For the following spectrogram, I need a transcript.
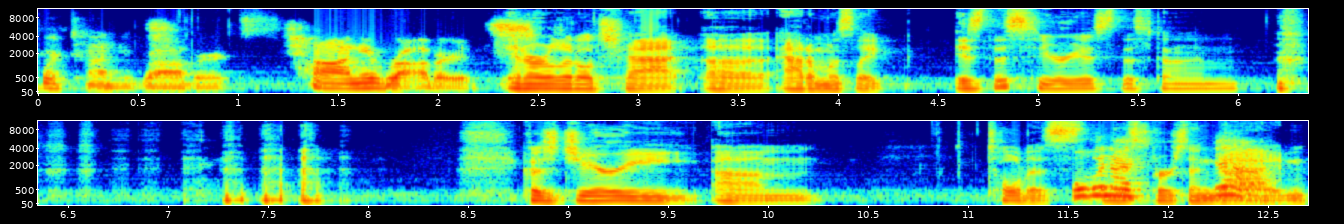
Poor Tanya Roberts. Tanya Roberts. In our little chat, uh, Adam was like, "Is this serious this time?" Because Jerry um, told us Well, when I- person yeah. died.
